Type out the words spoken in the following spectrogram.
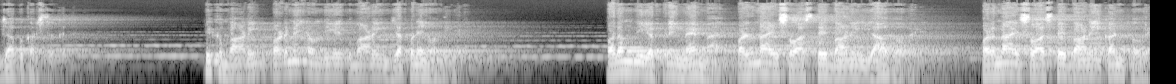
ਜਪ ਕਰ ਸਕੇ। ਇੱਕ ਬਾਣੀ ਪੜ੍ਹਨੀ ਆਉਂਦੀ ਹੈ, ਇੱਕ ਬਾਣੀ ਜਪਣੀ ਆਉਂਦੀ ਹੈ। ਪੜਨ ਦੀ ਆਪਣੀ ਮਹਿਮਾ ਹੈ ਪੜਨਾ ਇਸ ਵਾਸਤੇ ਬਾਣੀ ਯਾਦ ਹੋਵੇ ਪੜਨਾ ਇਸ ਵਾਸਤੇ ਬਾਣੀ ਕੰਠ ਹੋਵੇ।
